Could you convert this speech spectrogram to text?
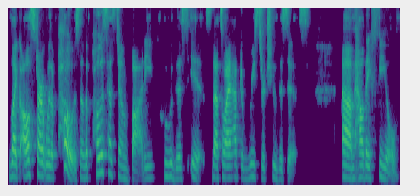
like i'll start with a pose. Now the pose has to embody who this is. That's why i have to research who this is um, how they feel.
